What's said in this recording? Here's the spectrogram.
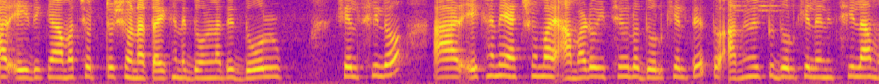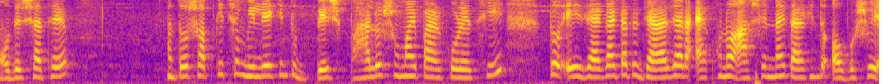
আর এইদিকে আমার ছোট্ট সোনাটা, এখানে দোলনাতে দোল খেলছিল। আর এখানে একসময় আমারও ইচ্ছে হলো দোল খেলতে, তো আমিও একটু দোল খেলে নিচ্ছিলাম ওদের সাথে। তো সব কিছু মিলিয়ে কিন্তু বেশ ভালো সময় পার করেছি। তো এই জায়গাটাতে যারা যারা এখনও আসেন নাই, তারা কিন্তু অবশ্যই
